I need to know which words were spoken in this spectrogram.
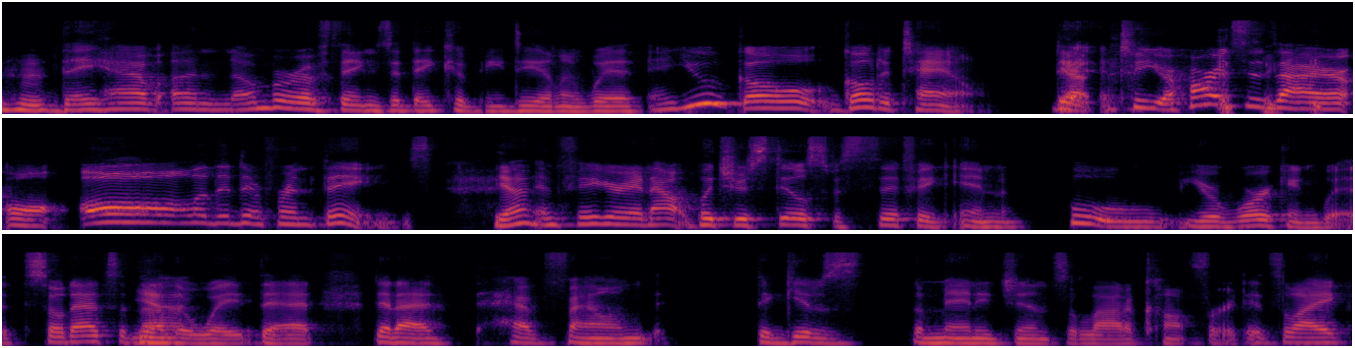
mm-hmm. they have a number of things that they could be dealing with, and you go go to town to your heart's desire on all of the different things. Yeah. And figuring out, but you're still specific in who you're working with. So that's another yeah. way that that I have found that gives the ManiGens a lot of comfort. It's like,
